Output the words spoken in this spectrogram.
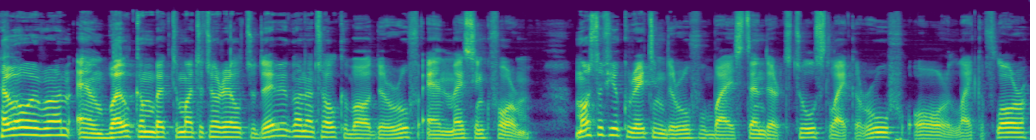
Hello everyone and welcome back to my tutorial. Today we're gonna talk about the roof and massing form. Most of you creating the roof by standard tools like a roof or like a floor,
